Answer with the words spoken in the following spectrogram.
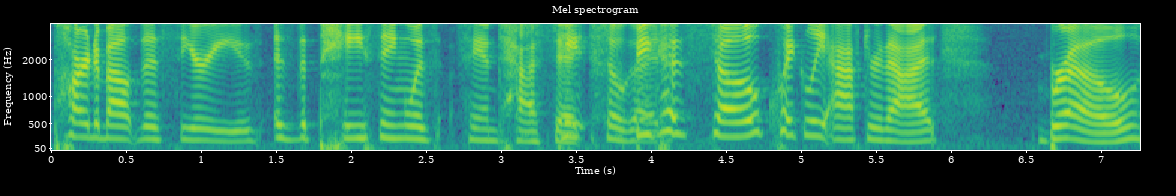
part about this series is the pacing was fantastic. So good. Because so quickly after that, Bro,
